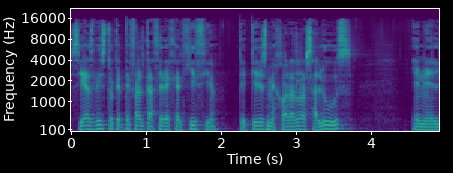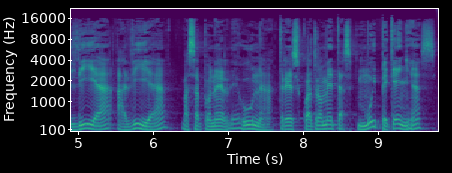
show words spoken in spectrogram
si has visto que te falta hacer ejercicio, que quieres mejorar la salud, en el día a día vas a poner de una, tres, cuatro metas muy pequeñas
